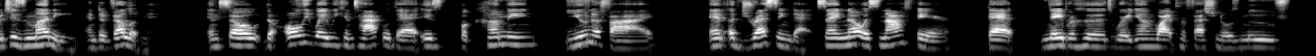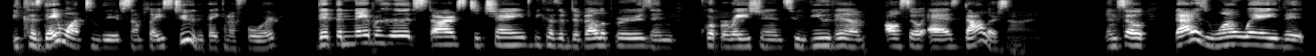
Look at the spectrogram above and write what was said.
which is money and development. And so the only way we can tackle that is becoming unified and addressing that, saying, no, it's not fair that neighborhoods where young white professionals move because they want to live someplace too that they can afford, that the neighborhood starts to change because of developers and corporations who view them also as dollar signs. And so that is one way that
